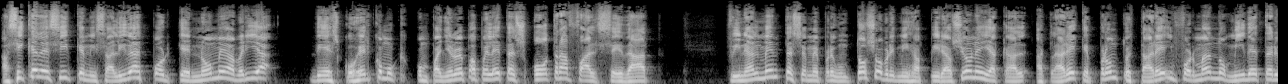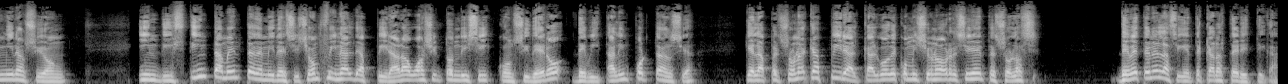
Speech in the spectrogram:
Así que decir que mi salida es porque no me habría de escoger como compañero de papeleta es otra falsedad. Finalmente se me preguntó sobre mis aspiraciones y aclaré que pronto estaré informando mi determinación. Indistintamente de mi decisión final de aspirar a Washington, D.C., considero de vital importancia que la persona que aspira al cargo de comisionado residente debe tener las siguientes características.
